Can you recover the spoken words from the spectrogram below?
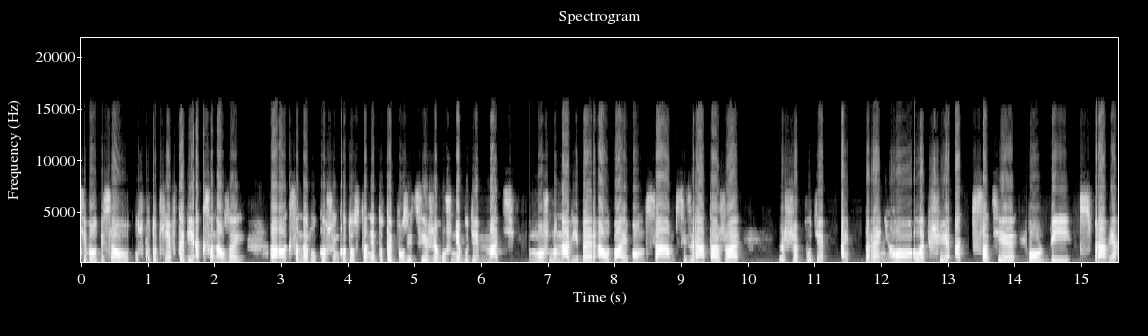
Tie voľby sa uskutočnia vtedy, ak sa naozaj Aleksandr Lukašenko dostane do tej pozície, že už nebude mať možno na výber, alebo aj on sám si zráta, že, že bude pre ňoho lepšie, ak sa tie voľby spravia.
